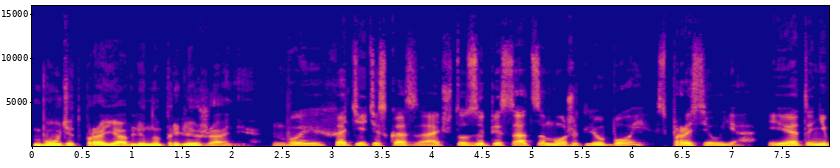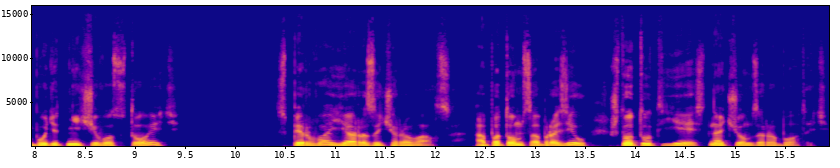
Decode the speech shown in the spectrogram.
будет проявлено прилежание. «Вы хотите сказать, что записаться может любой?» — спросил я. «И это не будет ничего стоить?» Сперва я разочаровался, а потом сообразил, что тут есть на чем заработать.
